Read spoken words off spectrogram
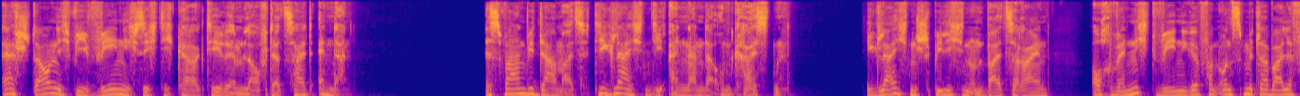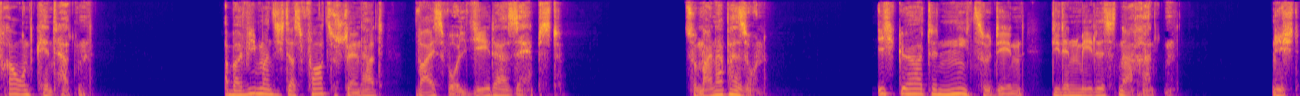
Erstaunlich, wie wenig sich die Charaktere im Lauf der Zeit ändern. Es waren wie damals die gleichen, die einander umkreisten. Die gleichen Spielchen und Balzereien, auch wenn nicht wenige von uns mittlerweile Frau und Kind hatten. Aber wie man sich das vorzustellen hat, weiß wohl jeder selbst. Zu meiner Person. Ich gehörte nie zu denen, die den Mädels nachrannten. Nicht,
